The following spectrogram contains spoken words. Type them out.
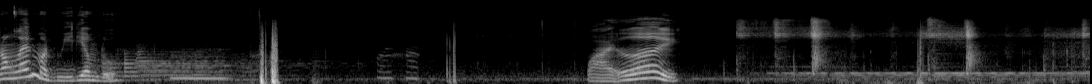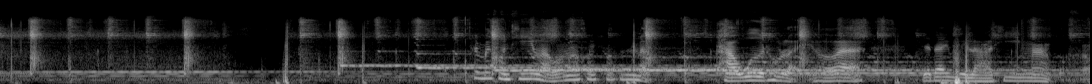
ลองเล่นโหมดวีเดียมดู วายเอ้ย ถ้าเป็นคนที่แบบว่าไม่ค่อยชอบเล่นแบบทาวเวอร์เท่าไหร่ เพราะว่า จะได้เวลาที่มากกว่าเขา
